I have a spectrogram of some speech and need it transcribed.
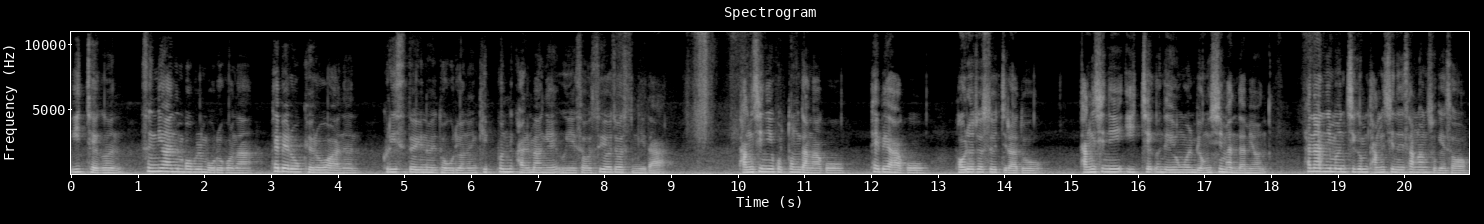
이 책은 승리하는 법을 모르거나 패배로 괴로워하는 그리스도인을 도우려는 깊은 갈망에 의해서 쓰여졌습니다. 당신이 고통당하고 패배하고 버려졌을지라도 당신이 이 책의 내용을 명심한다면 하나님은 지금 당신의 상황 속에서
